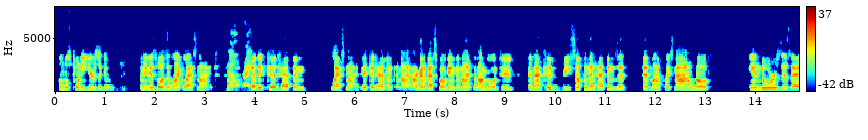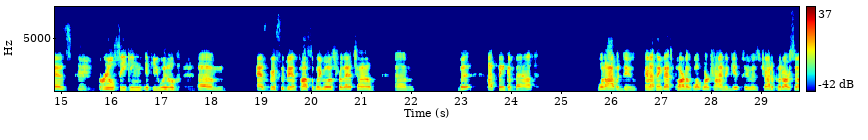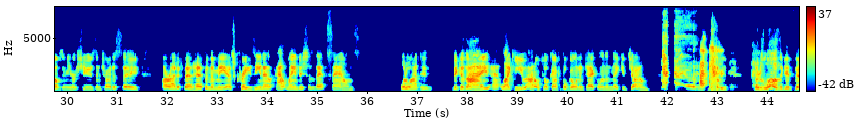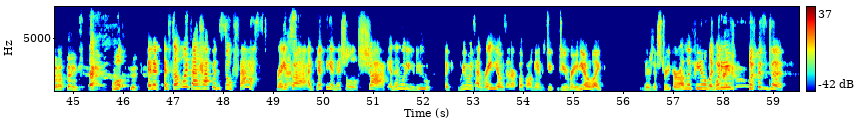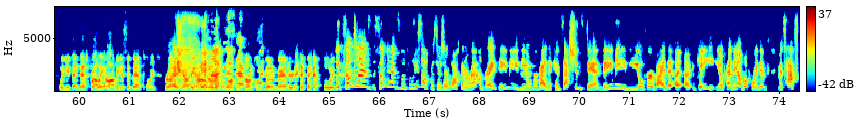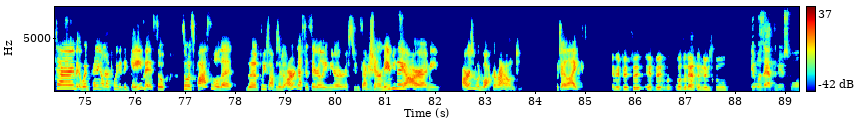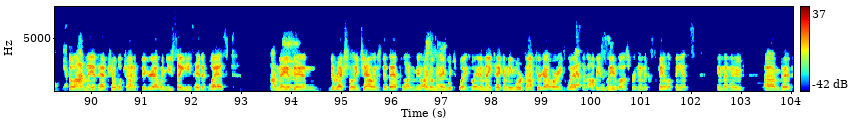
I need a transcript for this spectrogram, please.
almost 20 years ago. Mm-hmm. I mean, this wasn't like last night. No, right. but it could happen last night. It could mm-hmm. happen mm-hmm. tonight. I got a basketball game tonight that I'm going to and that could be something that happens at at my place. Now I don't know if indoors is as thrill seeking, if you will, um, as this event possibly was for that child. Um, but I think about what I would do, and I think that's part of what we're trying to get to is try to put ourselves in your shoes and try to say, all right, if that happened to me, as crazy and outlandish as that sounds, what do I do? Because I, uh, like you, I don't feel comfortable going and tackling a naked child. Um, I, I mean, there's laws against that, I think. well, and it, and stuff like that happens so fast, right? Yes. So I, I, get the initial shock, and then what do you do? Like we always had radios at our football games. Do do you radio like? There's a streaker on the field. Like, what do right. you? What is the? Well, you think that's probably obvious at that point, right? I mean, I don't know that the walkie-talkie is going to matter at that point. But sometimes, sometimes the police officers are walking around, right? They may be mm. over by the concession stand. They may be over by the uh, uh, gate. You know, depending on what point of if it's halftime, it, would depending on what point of the game is. So, so it's possible that the police officers aren't necessarily near a student section, or maybe they are. I mean, ours would walk around, which I liked. And if it's a, if it was it at the new school? It was at the new school. Yep. So I may have had trouble trying to figure out when you say he's headed west. I may mm. have been directionally challenged at that point and be like, mm-hmm. okay, which way is west? It may have taken me more time to figure out where he's west yep. than obviously mm-hmm. it was for him to scale a fence in the nude. Um, but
